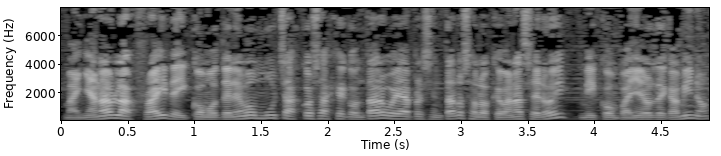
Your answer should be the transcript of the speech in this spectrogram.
Mañana Black Friday y como tenemos muchas cosas que contar voy a presentaros a los que van a ser hoy mis compañeros de camino.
